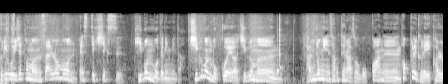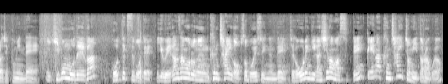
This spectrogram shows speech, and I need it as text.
그리고 이 제품은 살로몬 XT-6 기본 모델입니다. 지금은 못 구해요. 지금은 단종인 상태라서 못 구하는 purple gray 컬러 제품인데 이 기본 모델과 고어텍스 모델 이게 외관상으로는 큰 차이가 없어 보일 수 있는데 제가 오랜 기간 신어봤을 때 꽤나 큰 차이점이 있더라고요.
